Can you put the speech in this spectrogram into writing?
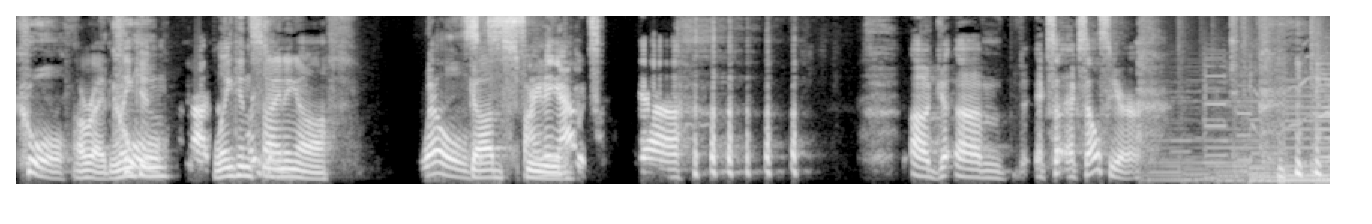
Cool All right, Cool. Lincoln. Lincoln Lincoln. signing off. Welles. Godspeed. signing out. Yeah uh, um, Ex- Excelsior.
